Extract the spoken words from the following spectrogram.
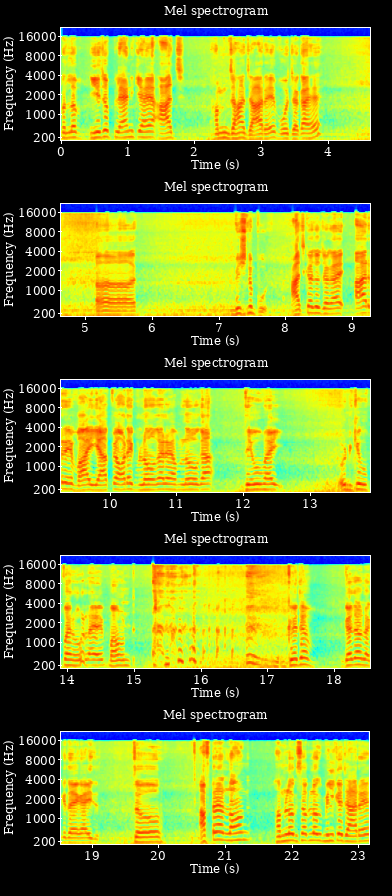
मतलब ये जो प्लान किया है, आज हम जहाँ जा रहे हैं, वो जगह है विष्णुपुर। आज का जो जगह है, अरे भाई, यहाँ पे और एक ब्लॉगर है हम लोगों का, देवू भाई। उनके ऊपर हो रहा है माउंट गजब गजब लग जाएगा गाइस तो आफ्टर लॉन्ग हम लोग सब लोग मिल के जा रहे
